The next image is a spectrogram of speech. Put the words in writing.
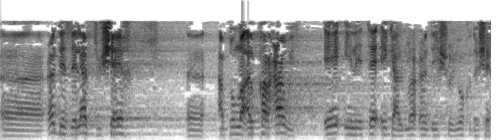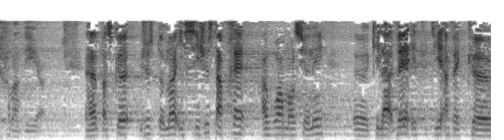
euh, un des élèves du cheikh euh, Abdullah al-Qar'awi, et il était également un des chouyours de Cheikh Rabi'a. Hein, parce que justement ici, juste après avoir mentionné euh, qu'il avait étudié avec euh,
